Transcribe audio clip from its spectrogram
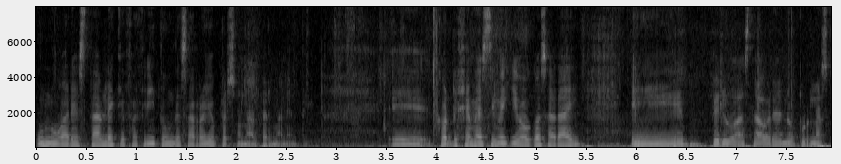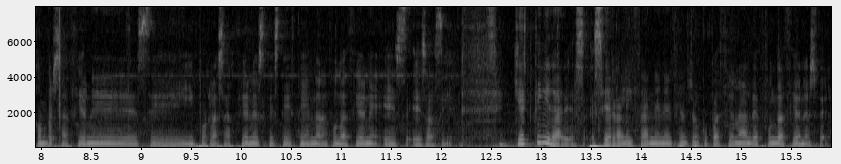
un lugar estable que facilita un desarrollo personal permanente. Corrígeme si me equivoco, Saray, eh, pero hasta ahora no por las conversaciones eh, y por las acciones que estáis teniendo en la Fundación es, así. ¿Qué actividades se realizan en el Centro Ocupacional de Fundación Esfera?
